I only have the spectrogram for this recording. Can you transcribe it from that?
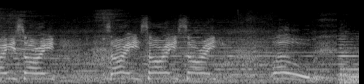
Sorry, sorry. Sorry, sorry, sorry. Whoa.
